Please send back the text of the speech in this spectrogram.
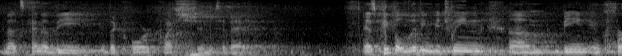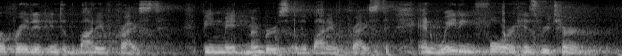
That's kind of the, the core question today. As people living between um, being incorporated into the body of Christ, being made members of the body of Christ, and waiting for his return,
